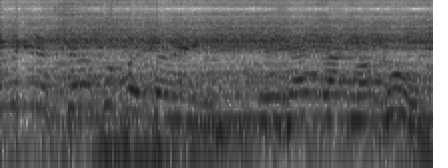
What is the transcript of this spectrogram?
Why do we going to circle for doing? Is that like not cool?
